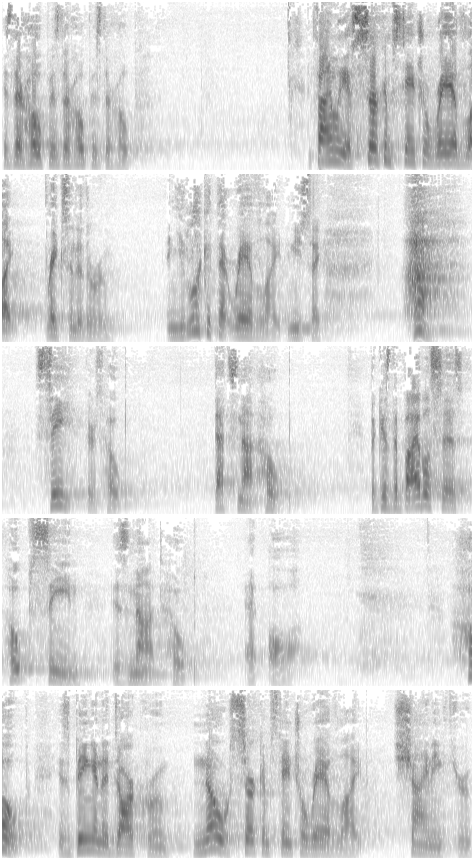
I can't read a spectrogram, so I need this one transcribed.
is there hope? Is there hope? Is there hope? And finally, a circumstantial ray of light breaks into the room. And you look at that ray of light and you say, Ah, See, there's hope. That's not hope. Because the Bible says hope seen is not hope at all. Hope is being in a dark room, no circumstantial ray of light shining through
